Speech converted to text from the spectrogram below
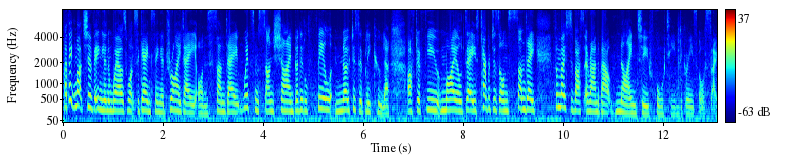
I think much of England and Wales once again seeing a dry day on Sunday with some sunshine, but it'll feel noticeably cooler after a few mild days. Temperatures on Sunday for most of us around about 9 to 14 degrees or so.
